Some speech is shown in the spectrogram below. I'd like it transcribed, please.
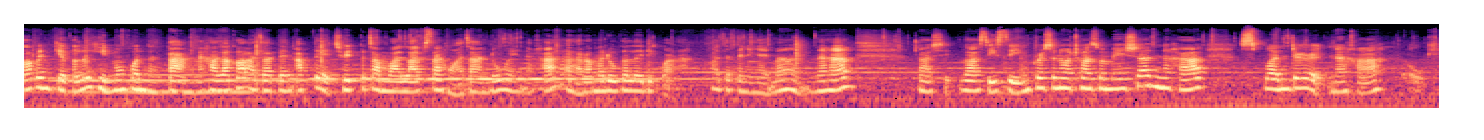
ก็เป็นเกี่ยวกับเรื่องหินมงคลต่างๆนะคะ แล้วก็อาจจะเป็นอัปเดตชีวิตประจำวันไลฟ์สไตล์ของอาจารย์ด้วยนะคะอ่าเรามาดูกันเลยดีกว่าว่าจะเป็นยังไงบ้างนะคะ ราศีราศีสิงห์ personal transformation นะคะ splendor นะคะ โอเค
